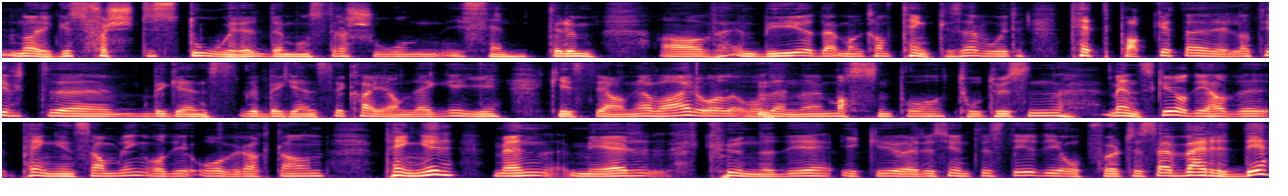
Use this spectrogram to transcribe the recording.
Norges første store demonstrasjon i sentrum av en by. Der man kan tenke seg hvor tettpakket det relativt eh, begrensede, begrensede kaianlegget i Kristiania var, og, og denne massen på 2000 mennesker, og de hadde pengeinnsamling. Og de overrakte ham penger, men mer kunne de ikke gjøre, syntes de. De oppførte seg verdig.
